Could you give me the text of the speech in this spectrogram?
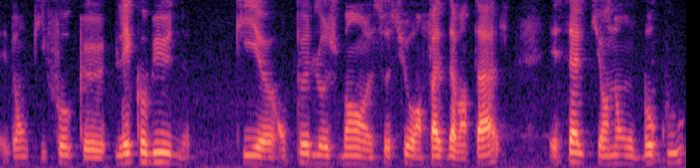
Et donc, il faut que les communes qui euh, ont peu de logements euh, sociaux en fassent davantage, et celles qui en ont beaucoup,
